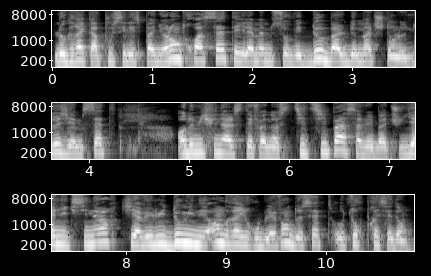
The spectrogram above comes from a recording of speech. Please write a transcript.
Le grec a poussé l'Espagnol en 3-7 et il a même sauvé deux balles de match dans le deuxième set. En demi-finale, Stefanos Tsitsipas avait battu Yannick Sinner, qui avait lui dominé Andrei Rublev en 2-7 au tour précédent.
